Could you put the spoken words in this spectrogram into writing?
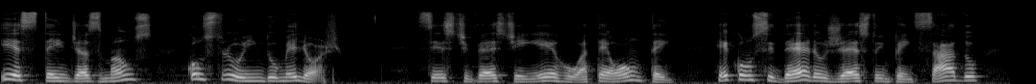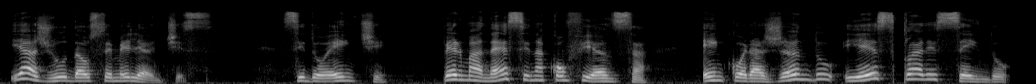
e estende as mãos, construindo o melhor. Se estiveste em erro até ontem, reconsidera o gesto impensado e ajuda aos semelhantes. Se doente, permanece na confiança, encorajando e esclarecendo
